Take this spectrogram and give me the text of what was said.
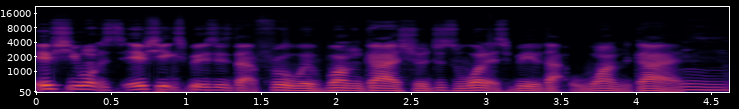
if she wants if she experiences that thrill with one guy she'll just want it to be with that one guy Mm. Mm.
